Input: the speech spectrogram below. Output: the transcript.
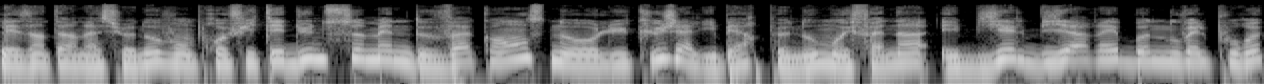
les internationaux vont profiter d'une semaine de vacances. Nos Lucu, Jalibert, Penaud, Moefana et Biel Biarret. Bonne nouvelle pour eux.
